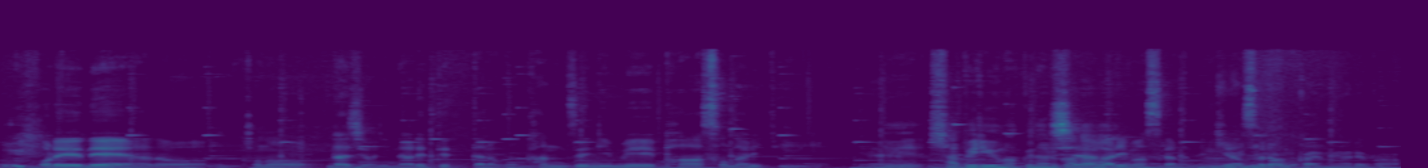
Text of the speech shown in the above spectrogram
に。これねあのこのラジオに慣れてったらもう完全に名パーソナリティにね喋り上手くなるかな。仕上がりますからね、うん。いやそれは何もう回もやれば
